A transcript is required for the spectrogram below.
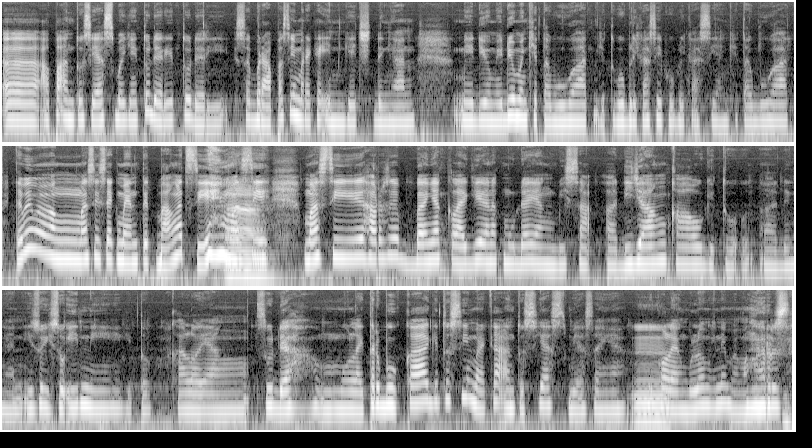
uh, apa antusiasmenya itu dari itu dari seberapa sih mereka engage dengan medium-medium yang kita buat gitu, publikasi-publikasi yang kita buat. Tapi memang masih segmented banget sih, nah. masih masih harusnya banyak lagi anak muda yang bisa uh, dijangkau gitu uh, dengan dengan isu-isu ini gitu. Kalau yang sudah mulai terbuka gitu sih mereka antusias biasanya. Hmm. Kalau yang belum ini memang harus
